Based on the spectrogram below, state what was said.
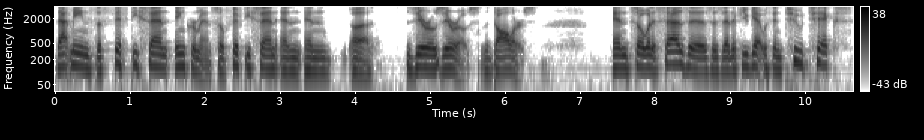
That means the 50 cent increment. So 50 cent and, and uh, zero zeros, the dollars. And so what it says is, is that if you get within two ticks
